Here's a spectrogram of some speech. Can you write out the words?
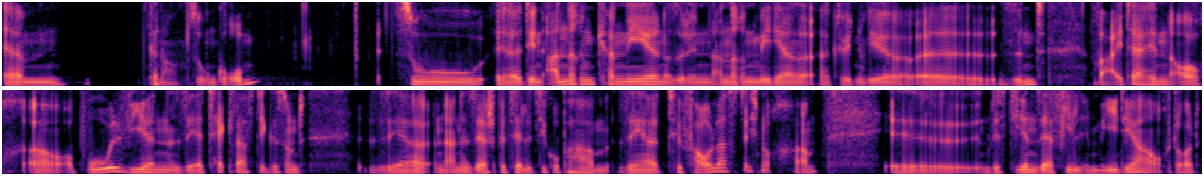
Ähm, Genau, so im Groben. Zu äh, den anderen Kanälen, also den anderen Media-Aktivitäten, wir äh, sind weiterhin auch, äh, obwohl wir ein sehr tech-lastiges und sehr eine sehr spezielle Zielgruppe haben, sehr TV-lastig noch haben, äh, investieren sehr viel in Media auch dort.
